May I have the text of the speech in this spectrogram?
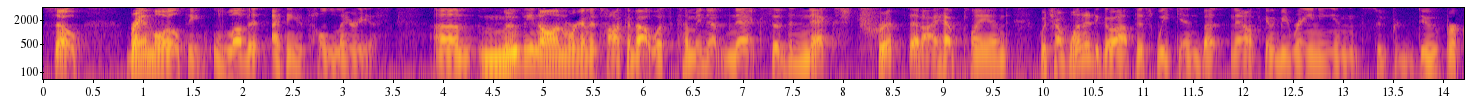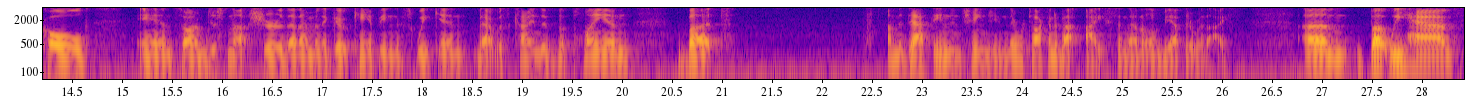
So, brand loyalty, love it. I think it's hilarious. Um, moving on, we're going to talk about what's coming up next. So, the next trip that I have planned, which I wanted to go out this weekend, but now it's going to be rainy and super duper cold. And so I'm just not sure that I'm going to go camping this weekend. That was kind of the plan, but I'm adapting and changing. They were talking about ice, and I don't want to be out there with ice. Um, but we have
